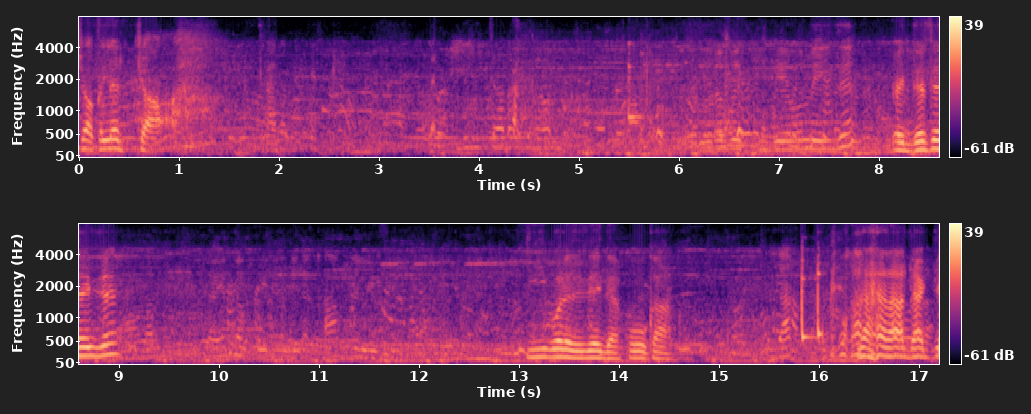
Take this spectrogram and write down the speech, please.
চকলেট চা। এই দেশে এই যে? কি বলে দিদি পোকা। না না ডাকতে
